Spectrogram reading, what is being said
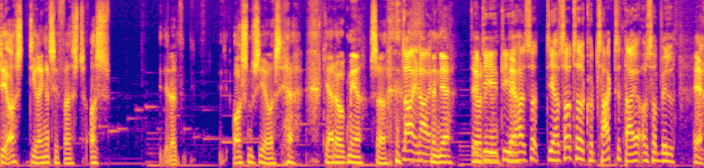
det er os, de ringer til først. Også, eller, også nu siger jeg også, ja, jeg er der jo ikke mere, så... Nej, nej. Men ja, det var de, det. de, ja. har så, de har så taget kontakt til dig, og så vil... ja.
